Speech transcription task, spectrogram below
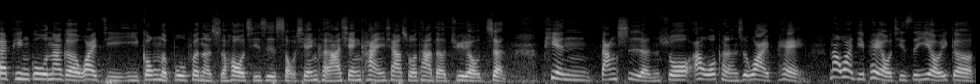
在评估那个外籍移工的部分的时候，其实首先可能要先看一下说他的居留证，骗当事人说啊，我可能是外配。那外籍配偶其实也有一个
